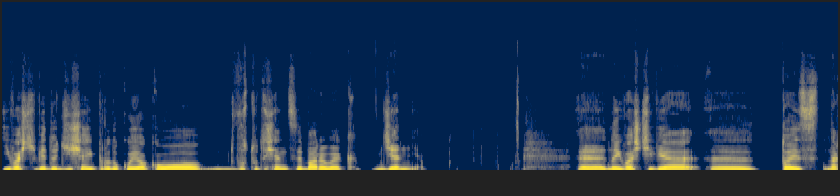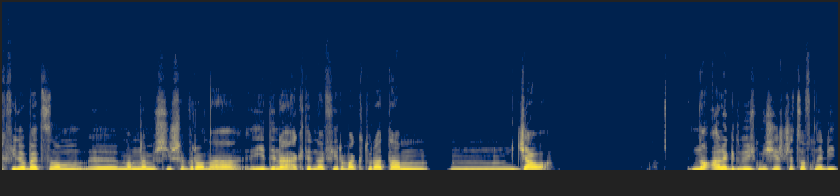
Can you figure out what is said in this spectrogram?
i właściwie do dzisiaj produkuje około 200 tysięcy baryłek dziennie. E, no i właściwie e, to jest na chwilę obecną, e, mam na myśli Chevrona, jedyna aktywna firma, która tam mm, działa. No ale gdybyśmy się jeszcze cofnęli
